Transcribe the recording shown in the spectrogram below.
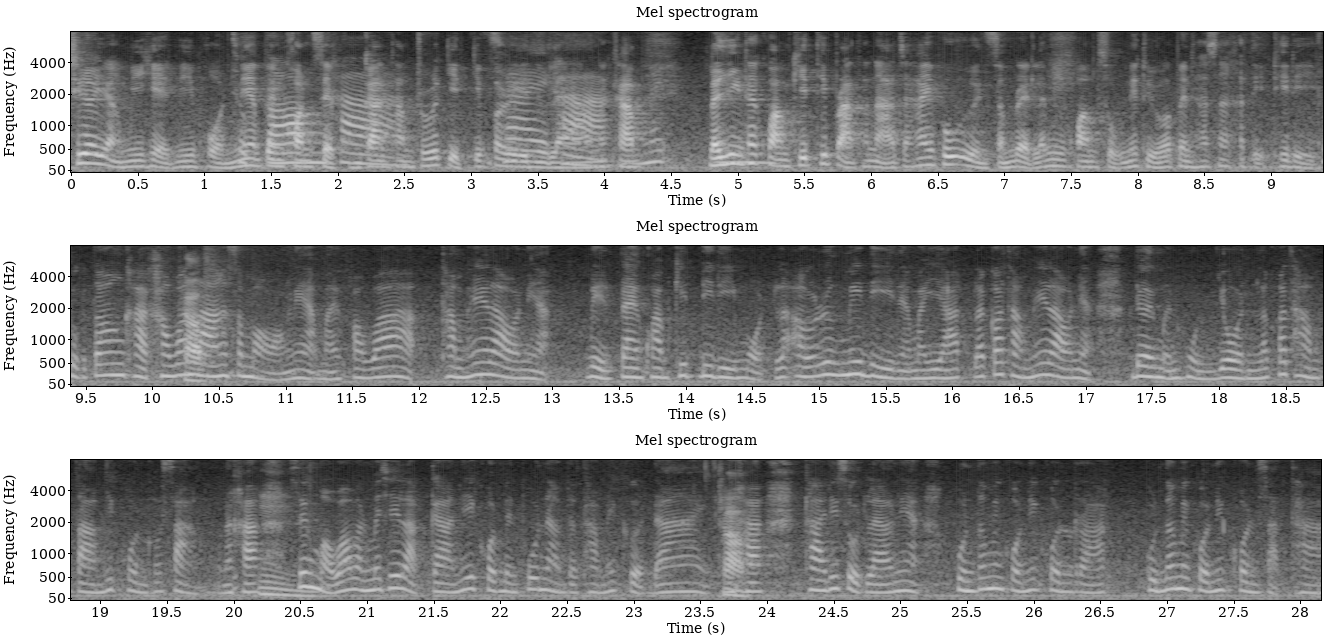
เชื่ออย่างมีเหตุมีผลเนี่ยถูกเป็นต้องคอนเซปต์ของค่ะการทำธุรกิจกิฟเฟอรีนอยู่แล้วนะครับไม่และยิ่งถ้าความคิดที่ปรารถนาจะให้ผู้อื่นสำเร็จและมีความสุขนี่ถือว่าเป็นทัศนคติที่ดี ถูกต้องค่ะคำว่าครับล้างสมองเนี่ยหมายความว่าทำให้เราเนี่ย เปลี่ยนแปลงความคิดดีๆหมด แล้วเอาเรื่องไม่ดีเนี่ยมายัด แล้วก็ทำให้เราเนี่ยเดินเหมือนหุ่นยนต์ แล้วก็ทำตามที่คนเขาสั่งนะคะอืมซึ่งหมอว่ามันไม่ใช่หลักการที่คนเป็นผู้นำจะทำให้เกิดได้นะครัคะบท้ายที่สุดแล้วเนี่ยคุณต้องเป็นคนที่คนรัก คุณต้องเป็นคนที่คนศรัทธา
